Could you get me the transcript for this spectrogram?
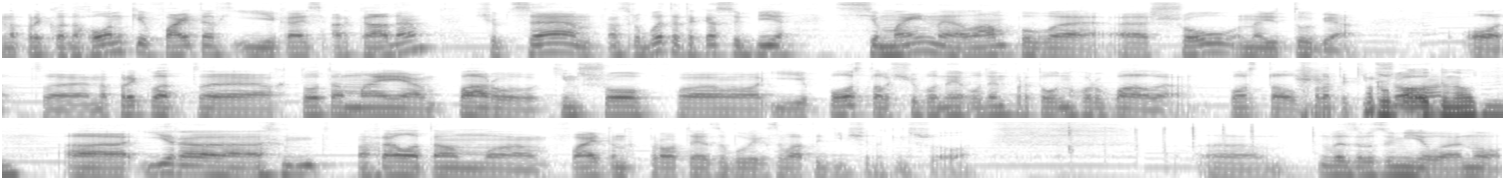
наприклад, гонки, файтинг і якась аркада. Щоб це зробити таке собі сімейне лампове е, шоу на Ютубі. От, е, наприклад, е, хто там має пару кіншов і постал, щоб вони один проти одного рубали. Постал проти кіншова. Іра грала там файтинг проти, забув, як звати дівчину кіншова. Е, ви зрозуміли, ну,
